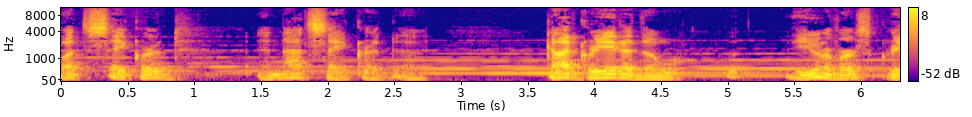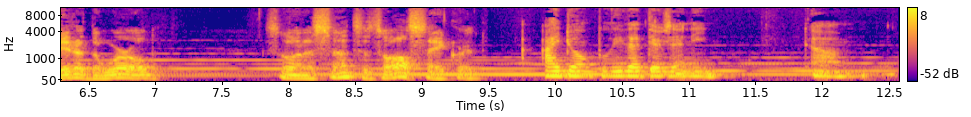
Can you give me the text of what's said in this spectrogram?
what's sacred and not sacred. Uh, God created the the universe, created the world, so in a sense, it's all sacred. I don't believe that there's any um,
